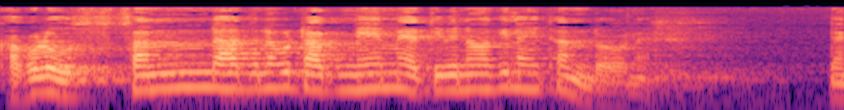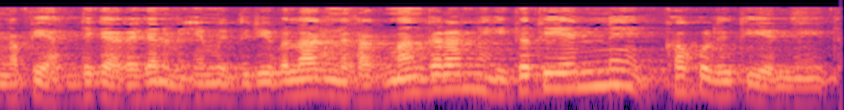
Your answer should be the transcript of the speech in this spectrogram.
කකුල උස්සන්න හදනකොට අපි මෙහෙම ඇති වෙනවා කියලා හිතන්න ඕනේ. දැන් අපි ඇස් දෙක අරගෙන මෙහෙම ඉදිරිය බලාගෙන සක්මන් කරන්නේ හිත තියෙන්නේ කකුලේ තියෙන්නේ හිත.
